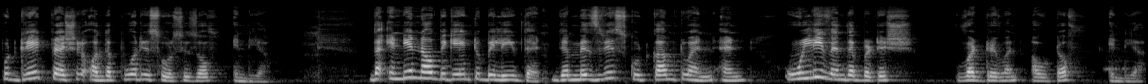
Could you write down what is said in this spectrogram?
put great pressure on the poor resources of india. The indian now began to believe that their miseries could come to an end only when the british were driven out of india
